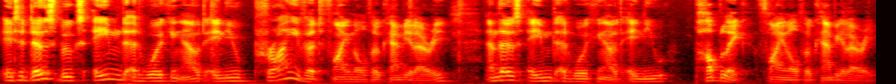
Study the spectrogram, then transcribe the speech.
into those books aimed at working out a new private final vocabulary and those aimed at working out a new public final vocabulary.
